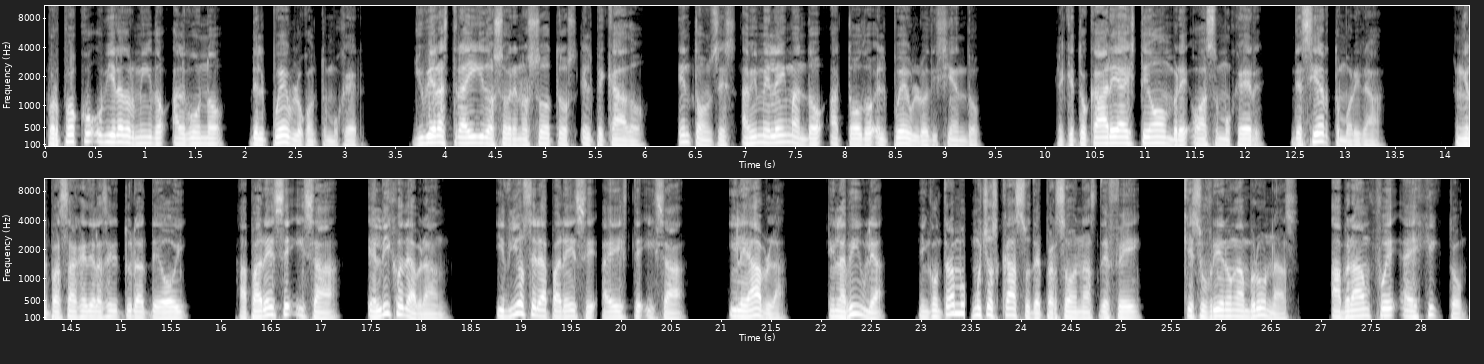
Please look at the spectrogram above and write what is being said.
Por poco hubiera dormido alguno del pueblo con tu mujer, y hubieras traído sobre nosotros el pecado. Entonces Abimelech mandó a todo el pueblo, diciendo, El que tocare a este hombre o a su mujer, de cierto morirá. En el pasaje de las escrituras de hoy, aparece Isaac, el hijo de Abraham, y Dios se le aparece a este Isaac y le habla. En la Biblia encontramos muchos casos de personas de fe que sufrieron hambrunas Abraham fue a Egipto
